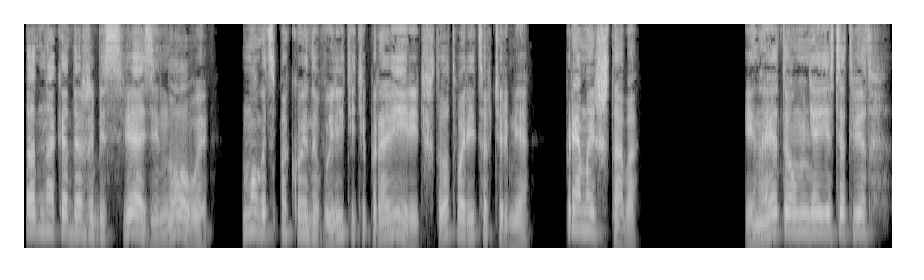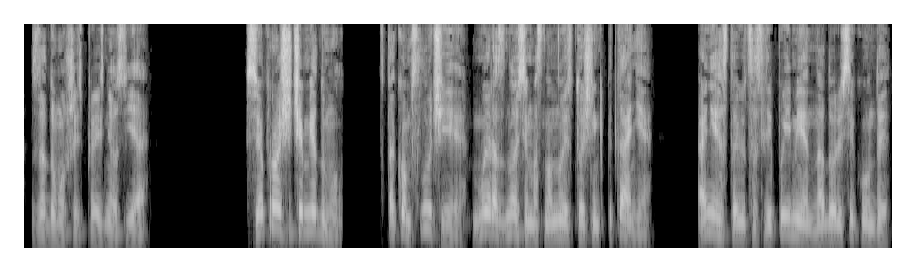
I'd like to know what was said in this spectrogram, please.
Однако даже без связи новые могут спокойно вылететь и проверить, что творится в тюрьме, прямо из штаба. «И на это у меня есть ответ», — задумавшись, произнес я. Все проще, чем я думал. В таком случае мы разносим основной источник питания. Они остаются слепыми на долю секунды.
